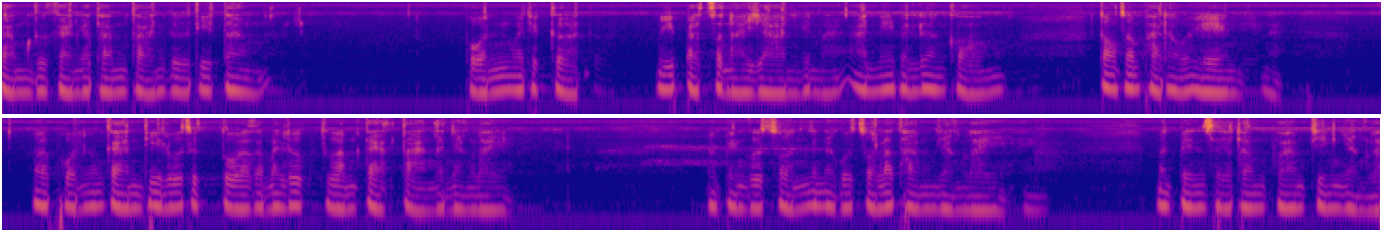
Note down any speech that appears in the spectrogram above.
กรรมคือการกระทำฐานคือที่ตั้ง ผลมันจะเกิดวิปัสสนาญาณขึ้นมา อันนี้เป็นเรื่องของต้องสัมผัสเอาเองนะว่าผลของการที่รู้สึกตัวกับไม่รู้ตัวมันแตกต่างกันอย่างไร มันเป็นกุศลเป็นอกุศลธรรมอย่างไร มันเป็นสัจธรรมความจริงอย่างไร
